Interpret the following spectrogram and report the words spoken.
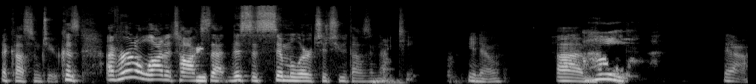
accustomed to? Because i've heard a lot of talks that this is similar to 2019 you know um, oh. Yeah.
